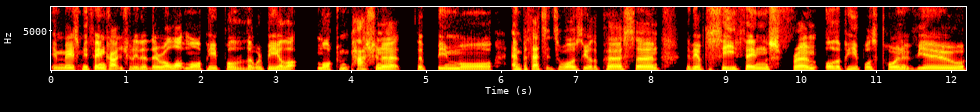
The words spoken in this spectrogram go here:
It makes me think actually that there are a lot more people that would be a lot more compassionate they'd be more empathetic towards the other person they'd be able to see things from other people's point of view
